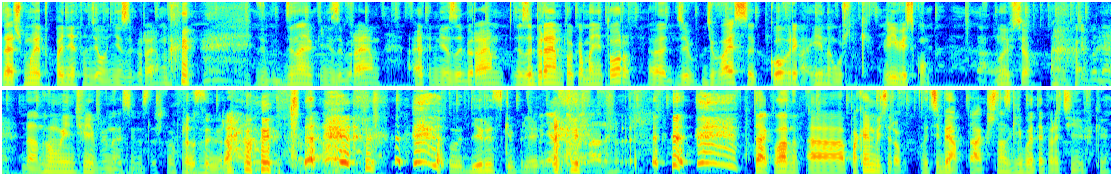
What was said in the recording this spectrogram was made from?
Дальше мы это, понятное дело, не забираем. Ди- Динамики не забираем, это не забираем. Забираем только монитор, э, дев- девайсы, коврик и наушники. И весь комп. А, Ну и все. ну, типа, да. Да, но мы ничего не приносим, если что, мы просто забираем. Меня самое главное. Так, ладно, а, по компьютеру у тебя. Так, 16 гигабайт оперативки.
